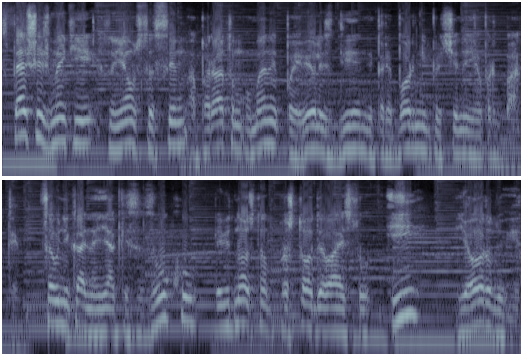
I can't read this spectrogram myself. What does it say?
З першої ж миті знайомства з цим апаратом у мене появились дві непереборні причини його придбати. Це унікальна якість звуку для відносно простого девайсу і його родовід.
